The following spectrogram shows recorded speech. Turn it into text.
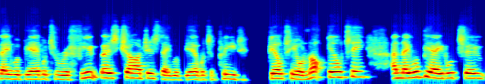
they would be able to refute those charges, they would be able to plead guilty or not guilty, and they would be able to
